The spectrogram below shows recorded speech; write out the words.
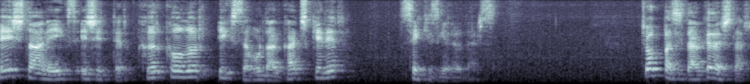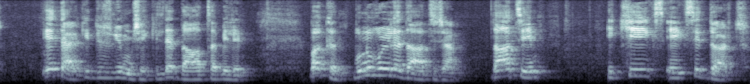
5 tane x eşittir 40 olur. x de buradan kaç gelir? 8 gelir dersin. Çok basit arkadaşlar. Yeter ki düzgün bir şekilde dağıtabilin. Bakın bunu böyle dağıtacağım. Dağıtayım. 2x eksi 4.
